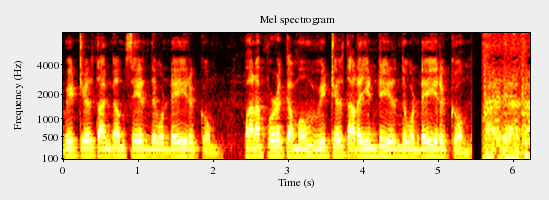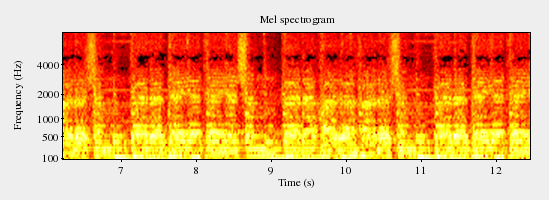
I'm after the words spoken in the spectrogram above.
வீட்டில் தங்கம் சேர்ந்து கொண்டே இருக்கும். பணப்புழக்கமும் வீட்டில் தடையின்றி இருந்து கொண்டே இருக்கும். ஹர ஹர சங்கர ஜய ஜய சங்கர ஹர ஹர சங்கர ஜய ஜய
